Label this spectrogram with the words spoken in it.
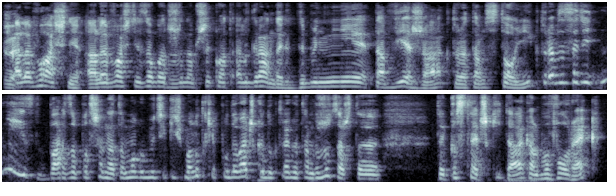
grze. Ale właśnie, ale właśnie zobacz, że na przykład El Grande, gdyby nie ta wieża, która tam stoi, która w zasadzie nie jest bardzo potrzebna, to mogło być jakieś malutkie pudełeczko, do którego tam wrzucasz te te kosteczki, tak, albo worek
